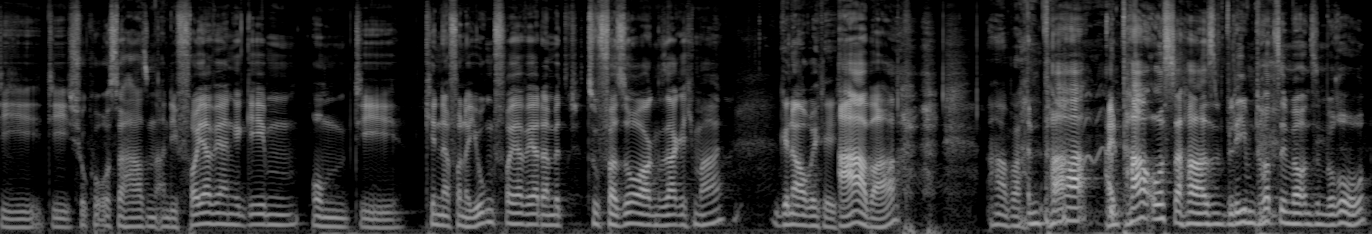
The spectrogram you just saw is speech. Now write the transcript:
die, die Schoko-Osterhasen an die Feuerwehren gegeben, um die Kinder von der Jugendfeuerwehr damit zu versorgen, sag ich mal. Genau, richtig. Aber Aber ein paar, ein paar Osterhasen blieben trotzdem bei uns im Büro.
